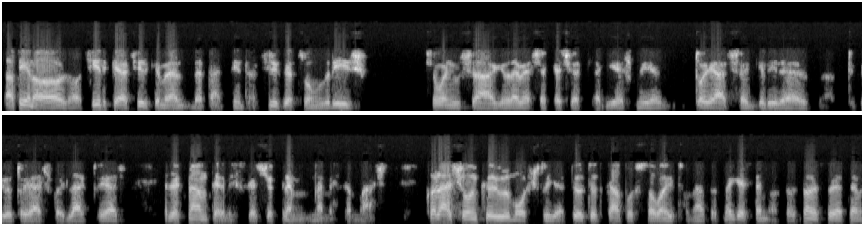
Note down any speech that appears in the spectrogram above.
Tehát én a, a csirke, csirke, tehát a csirkecom, rizs, savanyúság, levesek esetleg, ilyesmi, tojás reggelire, tükörtojás vagy lágtojás, ezek nem természetes, csak nem, nem eszem más. Karácsony körül most ugye töltött káposzta van itthon, hát azt megeszem, azt, azt nagyon szeretem,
